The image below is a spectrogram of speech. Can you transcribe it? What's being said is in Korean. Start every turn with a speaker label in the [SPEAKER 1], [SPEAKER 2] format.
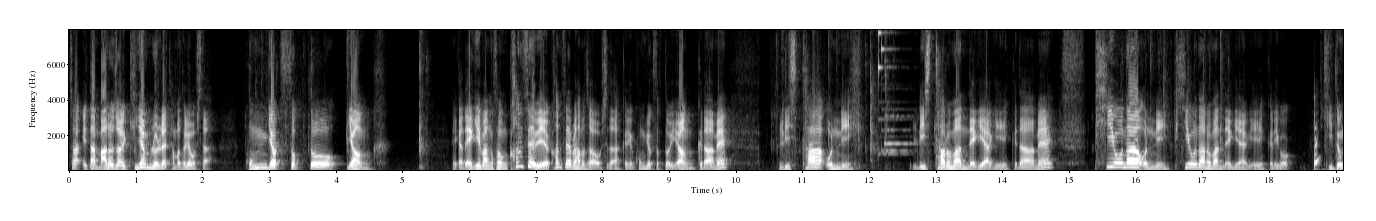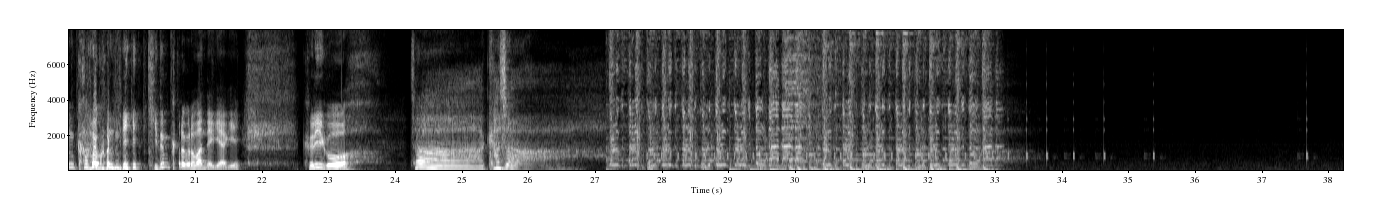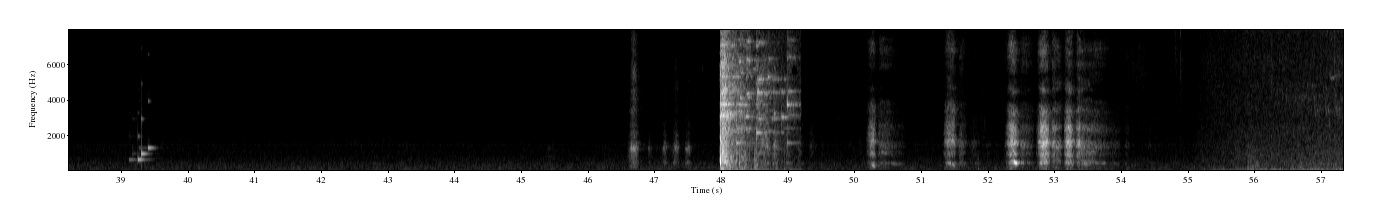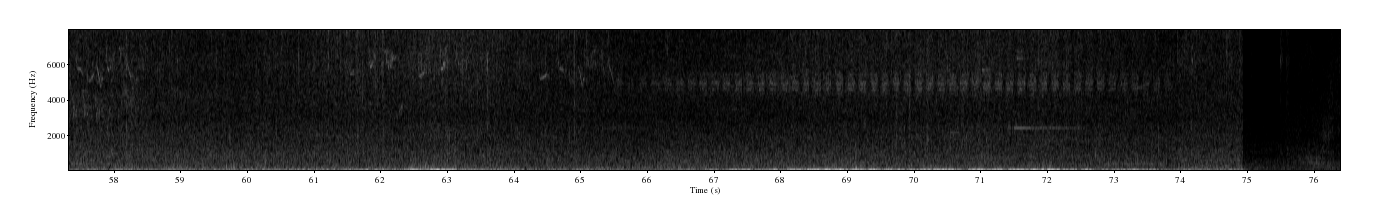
[SPEAKER 1] 자, 일단 만우절 기념 룰렛 한번 돌려봅시다. 공격 속도 0. 그러니까 내기 방송 컨셉이에요. 컨셉을 한번 잡아봅시다. 그리고 공격 속도 0. 그 다음에 리스타 온리. 리스타로만 내기하기. 그 다음에 피오나 온리. 피오나로만 내기하기. 그리고 기둥카록 온리. 기둥카록으로만 내기하기. 그리고 자 가자.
